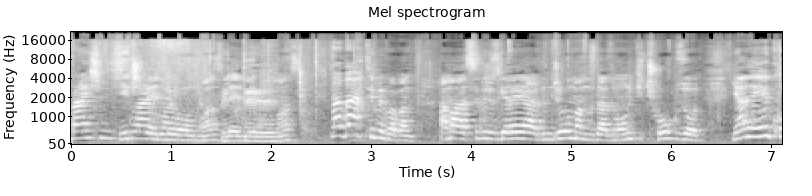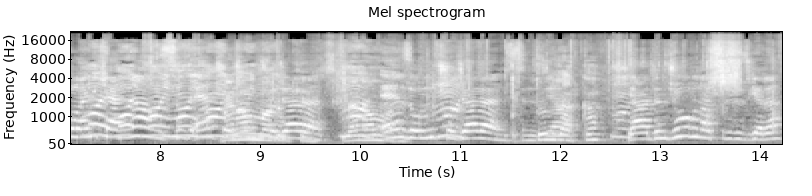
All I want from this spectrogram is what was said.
Ben şimdi Hiç slime belli boyayacağım. olmaz. Bitti. Belli olmaz. Baba. Bitti mi baban? Ama asil rüzgara yardımcı olmanız lazım. Onunki çok zor. Yani en kolayını Moy, kendine moy, moy, almışsınız. moy, En moy. Ben zorunu almadım çocuğa ki. vermişsiniz. Ben almadım. En zorunu çocuğa vermişsiniz Dur bir ya. dakika. Yardımcı olun asil rüzgara.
